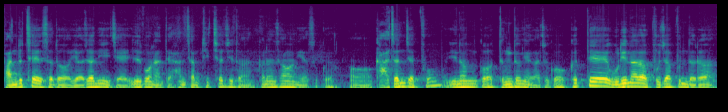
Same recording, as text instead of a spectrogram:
반도체에서도 여전히 이제 일본한테 한참 뒤처지던 그런 상황이었었고요. 어, 가전제품 이런 거 등등 해가지고 그때 우리나라 부자분들은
